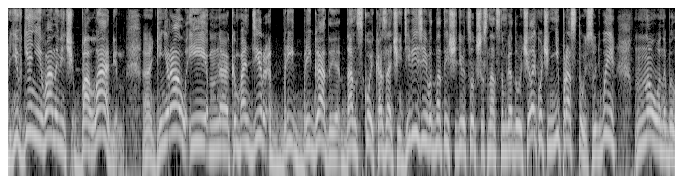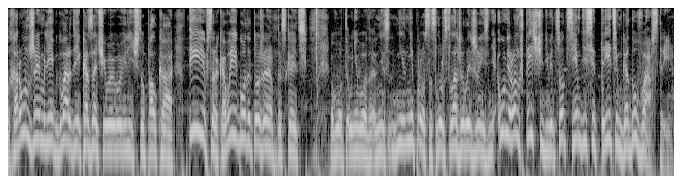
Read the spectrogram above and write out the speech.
Евгений Иванович Балабин, э, генерал и э, командир бри бригады Донской казачьей дивизии в 1916 году. Человек очень непростой судьбы, но он и был хорунжием лейб-гвардии казачьего его величества полка. И в 40-е годы тоже, так сказать, вот у него не, не, не просто сложилась жизнь. Умер он в 1973 году в Австрии.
